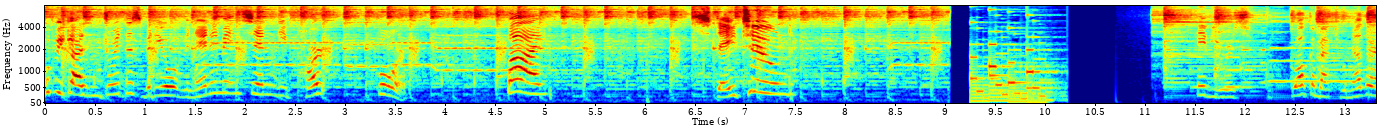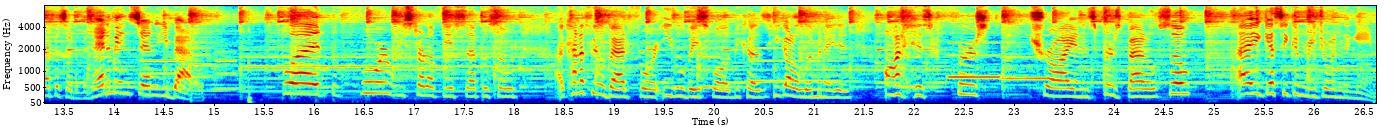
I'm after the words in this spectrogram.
Hope you guys enjoyed this video of Inanimate Insanity Part 4. Bye! Stay tuned! Hey viewers, welcome back to another episode of Inanimate Insanity Battle. But before we start off this episode, I kind of feel bad for Evil Baseball because he got eliminated on his first try in his first battle, so I guess he can rejoin the game.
